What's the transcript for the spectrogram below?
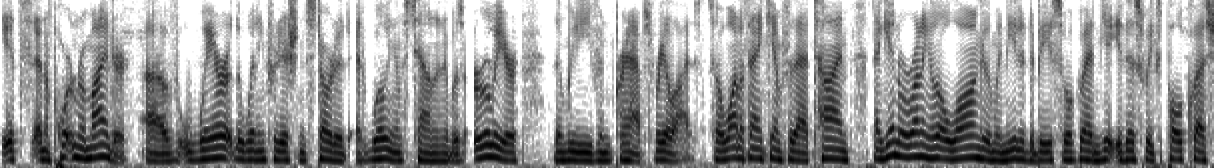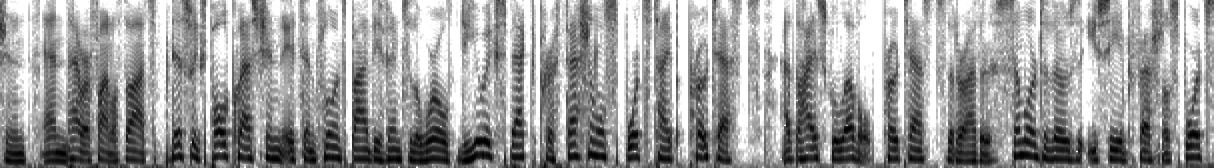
it's an important reminder of where the winning tradition started at Williamstown, and it was earlier than we even perhaps realized. So I want to thank him for that time. Again, we're running a little longer than we needed to be, so we'll go ahead and get you this week's poll question and have our final thoughts. This week's poll question, it's influenced by the events of the world. Do you expect professional sports type protests at the high school level? Protests that are either similar to those that you see in professional sports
